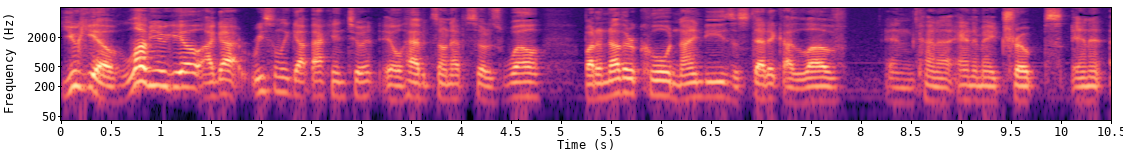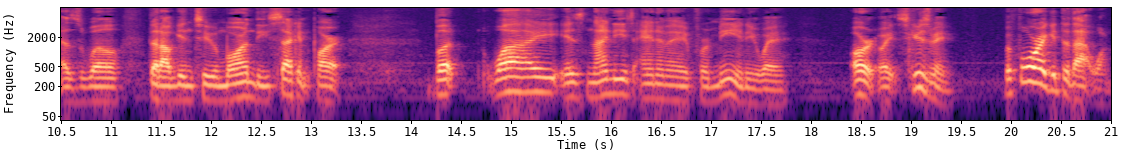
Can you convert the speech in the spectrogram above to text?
Yu-Gi-Oh! Love Yu-Gi-Oh! I got recently got back into it. It'll have its own episode as well. But another cool 90s aesthetic I love and kind of anime tropes in it as well that I'll get into more in the second part. But why is 90s anime for me anyway? Or wait, excuse me. Before I get to that one,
